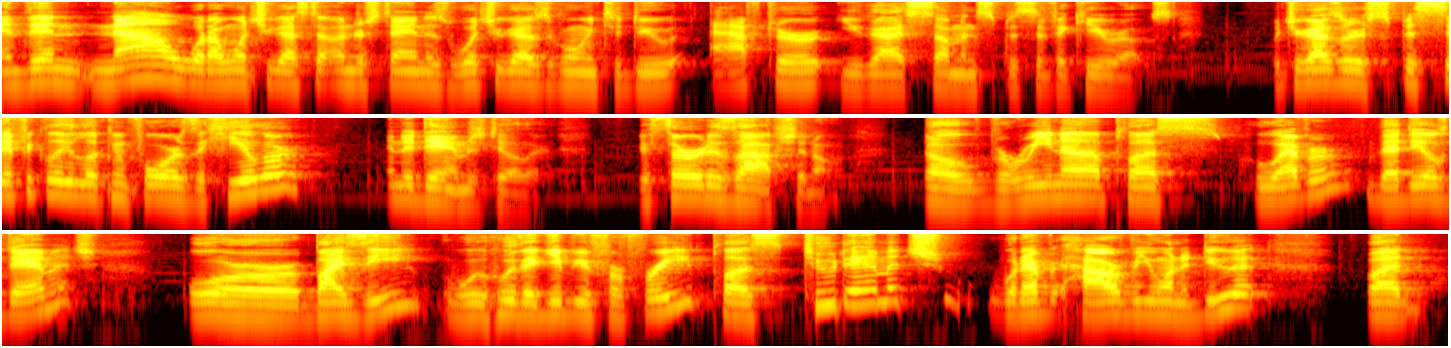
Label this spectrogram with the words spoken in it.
And then now what I want you guys to understand is what you guys are going to do after you guys summon specific heroes. What you guys are specifically looking for is a healer and a damage dealer. Your third is optional. So Verina plus whoever that deals damage, or Baizhi, who they give you for free, plus two damage, whatever, however you want to do it. But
